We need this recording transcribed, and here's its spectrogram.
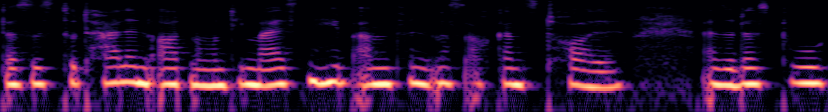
Das ist total in Ordnung. Und die meisten Hebammen finden das auch ganz toll. Also, dass du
